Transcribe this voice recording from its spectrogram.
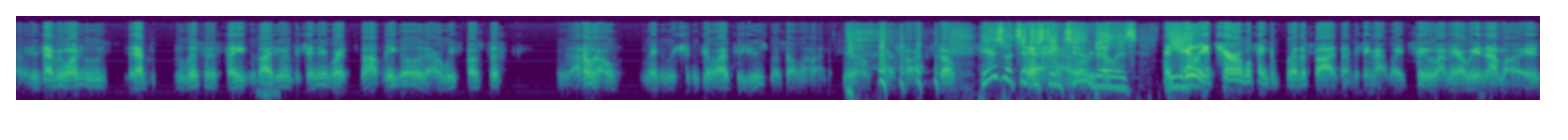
uh, is everyone who's who lives in a state, as I do in Virginia, where it's not legal, are we supposed to? I don't know. Maybe we shouldn't be allowed to use Mozilla, you know, Firefox. So. Here's what's interesting Yeah, too, Bill, is It's the really a terrible thing to politicize everything that way too. I mean, are we now is,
